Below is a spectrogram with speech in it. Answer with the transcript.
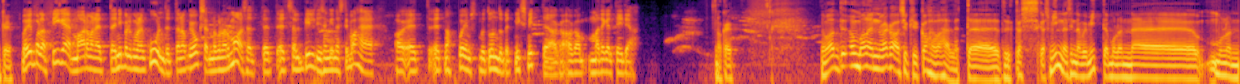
okay.. võib-olla pigem ma arvan, et nii palju, kui ma olen kuulnud, et ta nagu jookseb nagu normaalselt, et, et seal pildis on kindlasti vahe. et, et noh, põhimõtteliselt mulle tundub, et miks mitte, aga, aga ma tegelikult ei tea. okei okay no ma, ma olen väga sihuke kahe vahel, et kas, kas minna sinna või mitte, mul on, mul on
